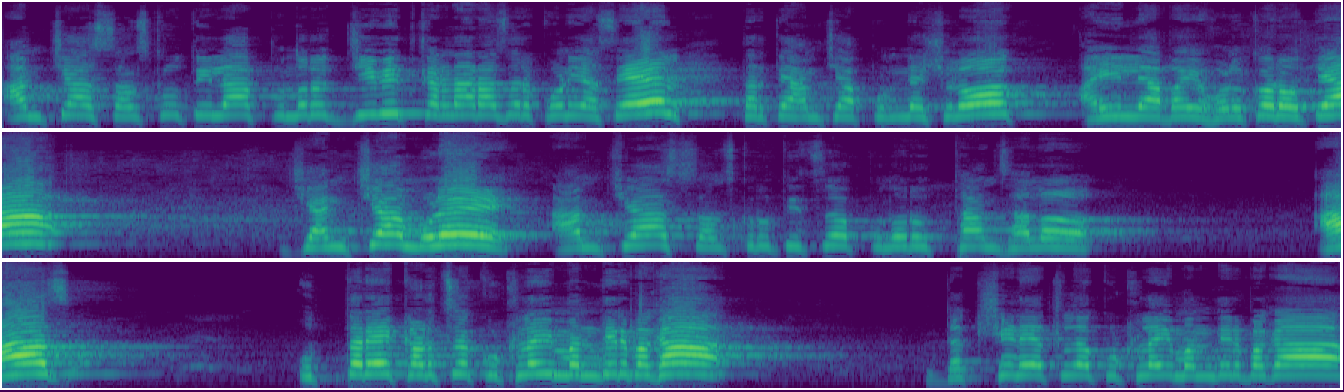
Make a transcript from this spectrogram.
आमच्या संस्कृतीला पुनरुज्जीवित करणारा जर कोणी असेल तर ते आमच्या पुण्यश्लोक अहिल्याबाई होळकर होत्या ज्यांच्यामुळे आमच्या संस्कृतीचं पुनरुत्थान झालं. आज उत्तरेकडचं कुठलंही मंदिर बघा दक्षिणेतलं कुठलंही मंदिर बघा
